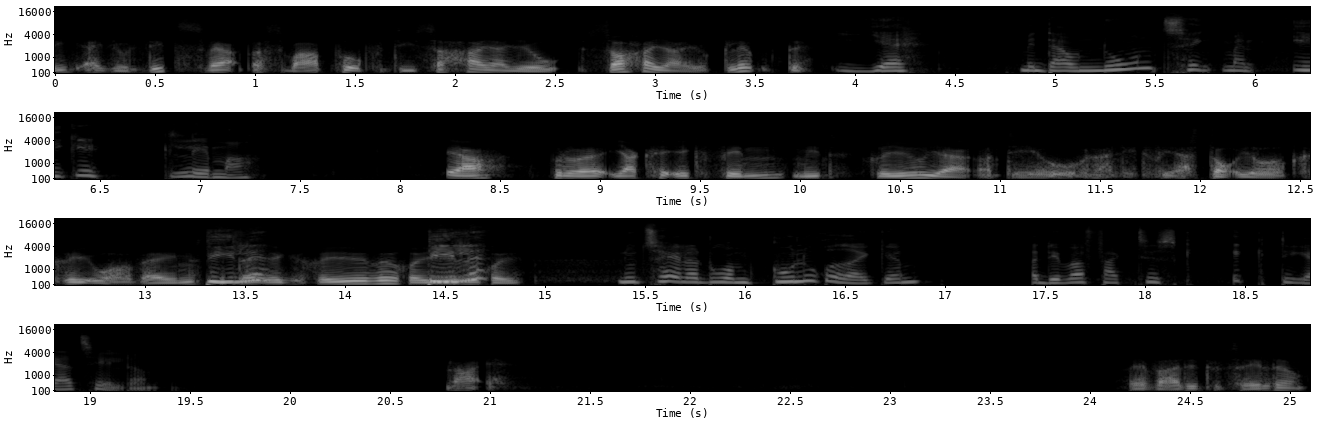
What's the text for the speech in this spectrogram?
Det er jo lidt svært at svare på, fordi så har jeg jo, så har jeg jo glemt det. Ja, men der er jo nogle ting, man ikke glemmer. Ja, ved du hvad, jeg kan ikke finde mit rivejern, og det er jo underligt, for jeg står jo og river hver eneste Bille? dag. Ikke? Rive, rive, Bille? rive. Nu taler du om guldrødder igen, og det var faktisk ikke det, jeg talte om. Nej. Hvad var det, du talte om?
